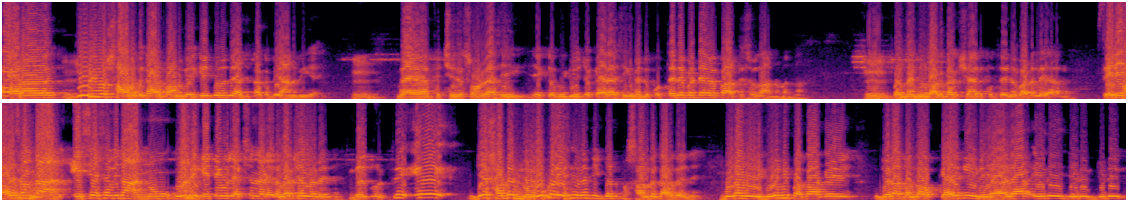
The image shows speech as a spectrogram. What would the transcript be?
ਔਰ ਕਿਵੇਂ ਉਹ ਸਾਬਤ ਕਰ ਪਾਉਣਗੇ ਕਿਉਂਕਿ ਉਹਨਾਂ ਦੇ ਅੱਜ ਤੱਕ ਬਿਆਨ ਵੀ ਹੈ। ਹੂੰ। ਮੈਂ ਪਿੱਛੇ ਤੇ ਸੁਣ ਰਿਹਾ ਸੀ ਇੱਕ ਵੀਡੀਓ ਚ ਕਹਿ ਰਿਹਾ ਸੀ ਕਿ ਮੈਨੂੰ ਕੁੱਤੇ ਨੇ ਵੱਢਿਆ ਮੈਂ ਭਾਰਤੀ ਸੰਵਿਧਾਨ ਨੂੰ ਮੰਨਣਾ। ਹੂੰ। ਪਰ ਮੈਨੂੰ ਲੱਗਦਾ ਕਿ ਸ਼ਾਇਦ ਕੁੱਤੇ ਨੇ ਵੱਢ ਲਿਆ। ਫਿਰ ਇਸੇ ਸੰਵਿਧਾਨ ਇਸੇ ਸੰਵਿਧਾਨ ਨੂੰ ਮੰਨ ਕੇ ਤੇ ਉਹ ਇਲੈਕਸ਼ਨ ਲੜੇ ਇਲੈਕਸ਼ਨ ਲੜੇ ਨੇ। ਬਿਲਕੁਲ। ਤੇ ਇਹ ਜੇ ਸਾਡੇ ਲੋਕ ਇਸ ਇਹਨਾਂ ਚੀਜ਼ਾਂ ਨੂੰ ਪਸੰਦ ਕਰਦੇ ਨੇ ਉਹਨਾਂ ਨੂੰ ਇਹੋ ਹੀ ਨਹੀਂ ਪਤਾ ਕਿ ਜਿਹੜਾ ਬੰਦਾ ਉਹ ਕਹਿ ਕੀ ਰਿਹਾ ਜਾਂ ਇਹਦੇ ਜਿਹੜੇ ਜਿਹੜੇ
